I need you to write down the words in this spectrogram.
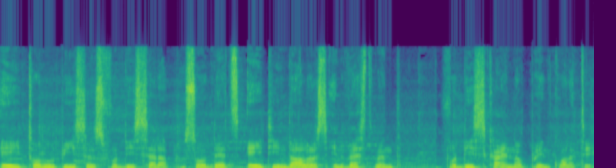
8 total pieces for this setup, so that's $18 investment for this kind of print quality.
